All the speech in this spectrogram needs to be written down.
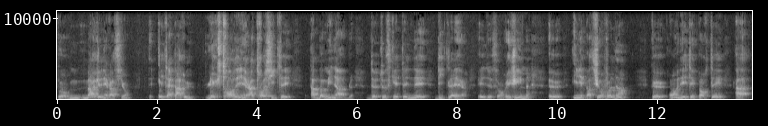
pour ma génération, est apparue l'extraordinaire atrocité abominable de tout ce qui était né d'Hitler et de son régime, euh, il n'est pas surprenant qu'on ait été porté à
